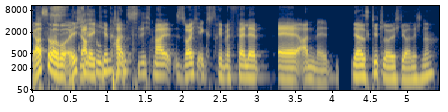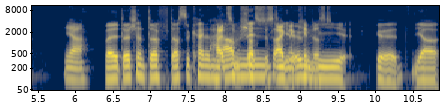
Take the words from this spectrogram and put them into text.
Gab's aber bei euch Ich glaube, in der du Kindheit. kannst nicht mal solche extreme Fälle äh, anmelden. Ja, das geht, glaube ich, gar nicht, ne? Ja. Weil Deutschland darf, darfst du keine Halt zum Namen Schutz nennen, des eigenen Kindes. äh, ja,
